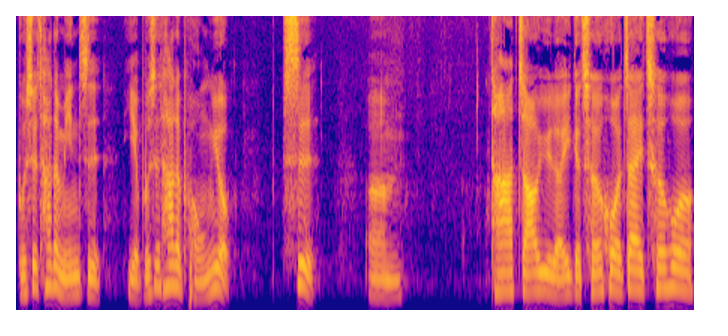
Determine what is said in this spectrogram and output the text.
不是他的名字，也不是他的朋友，是，嗯，他遭遇了一个车祸，在车祸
